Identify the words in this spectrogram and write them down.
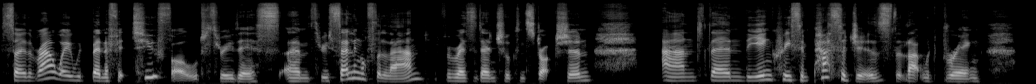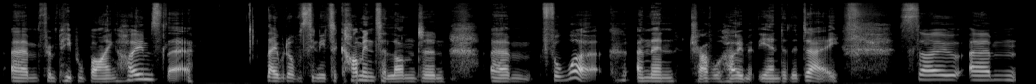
So the railway would benefit twofold through this um, through selling off the land for residential construction and then the increase in passengers that that would bring um, from people buying homes there they would obviously need to come into London um, for work and then travel home at the end of the day. So um,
